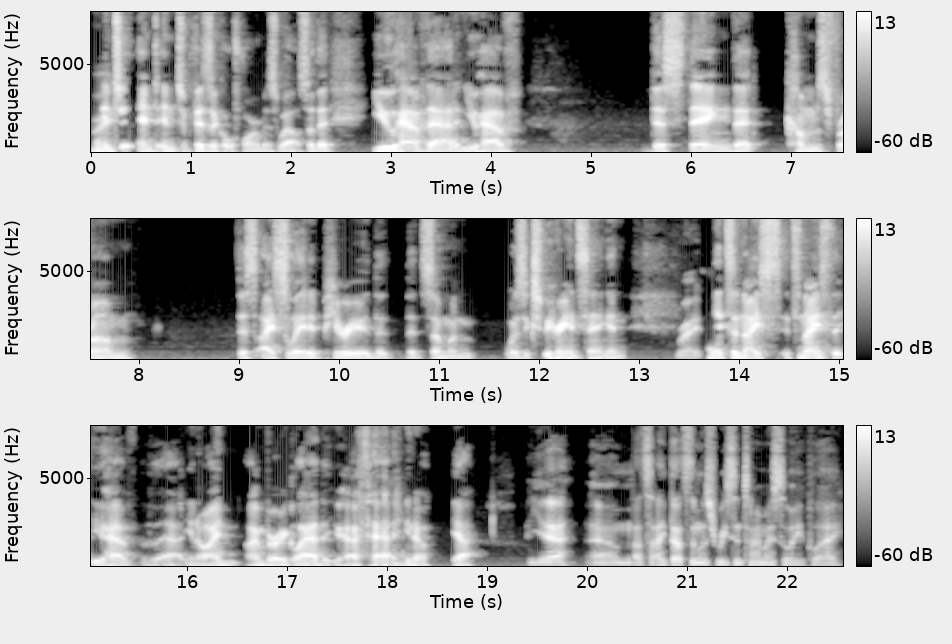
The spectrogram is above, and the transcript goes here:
right. into and into physical form as well, so that you have that and you have this thing that comes from this isolated period that that someone was experiencing. And right. and it's a nice it's nice that you have that you know i'm i'm very glad that you have that you know yeah. Yeah um that's i think that's the most recent time i saw you play.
